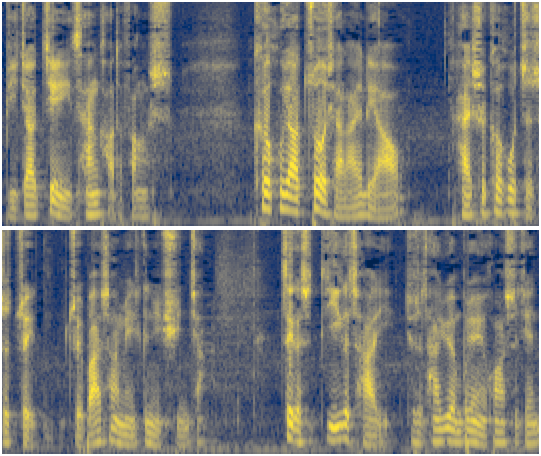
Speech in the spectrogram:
比较建议参考的方式。客户要坐下来聊，还是客户只是嘴嘴巴上面跟你询价？这个是第一个差异，就是他愿不愿意花时间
